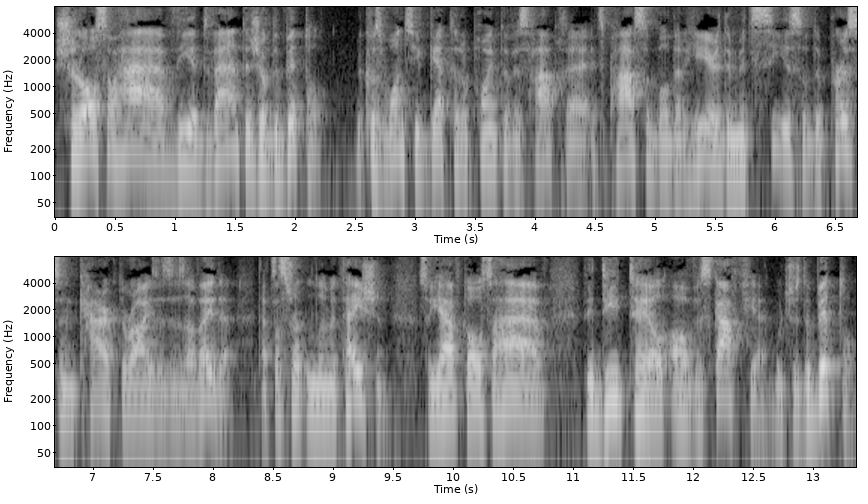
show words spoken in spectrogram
should also have the advantage of the Bittul. Because once you get to the point of his hapche, it's possible that here the mitzias of the person characterizes his aveda. That's a certain limitation. So you have to also have the detail of iskafia, which is the bittul.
